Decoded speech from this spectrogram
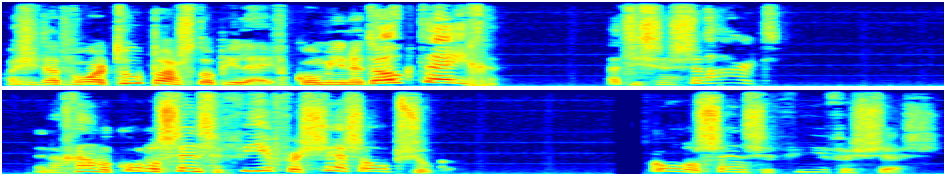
als je dat woord toepast op je leven, kom je het ook tegen. Het is een zwaard. En dan gaan we Colossense 4 vers 6 opzoeken. Colossense 4 vers 6.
